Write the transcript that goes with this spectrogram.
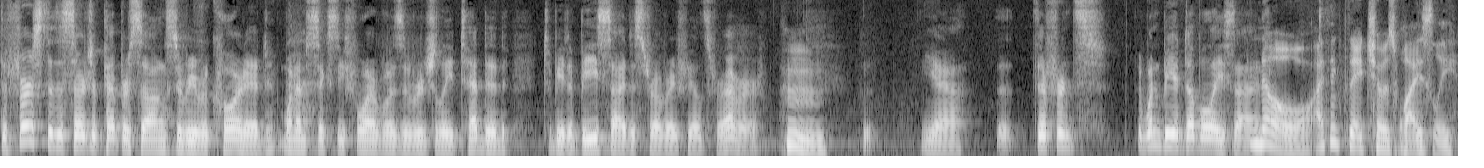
The first of the Sgt. Pepper songs to be recorded, When I'm 64, was originally intended to be the B side to Strawberry Fields Forever. Hmm. Yeah. The difference, it wouldn't be a double A side. No, I think they chose wisely.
